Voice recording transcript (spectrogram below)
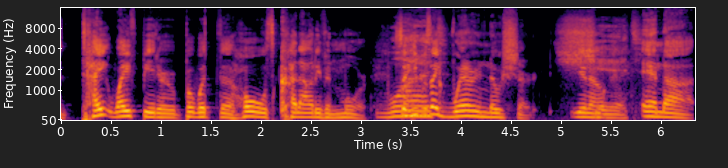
a tight wife beater, but with the holes cut out even more. What? So he was like wearing no shirt, you know. Shit. And uh,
